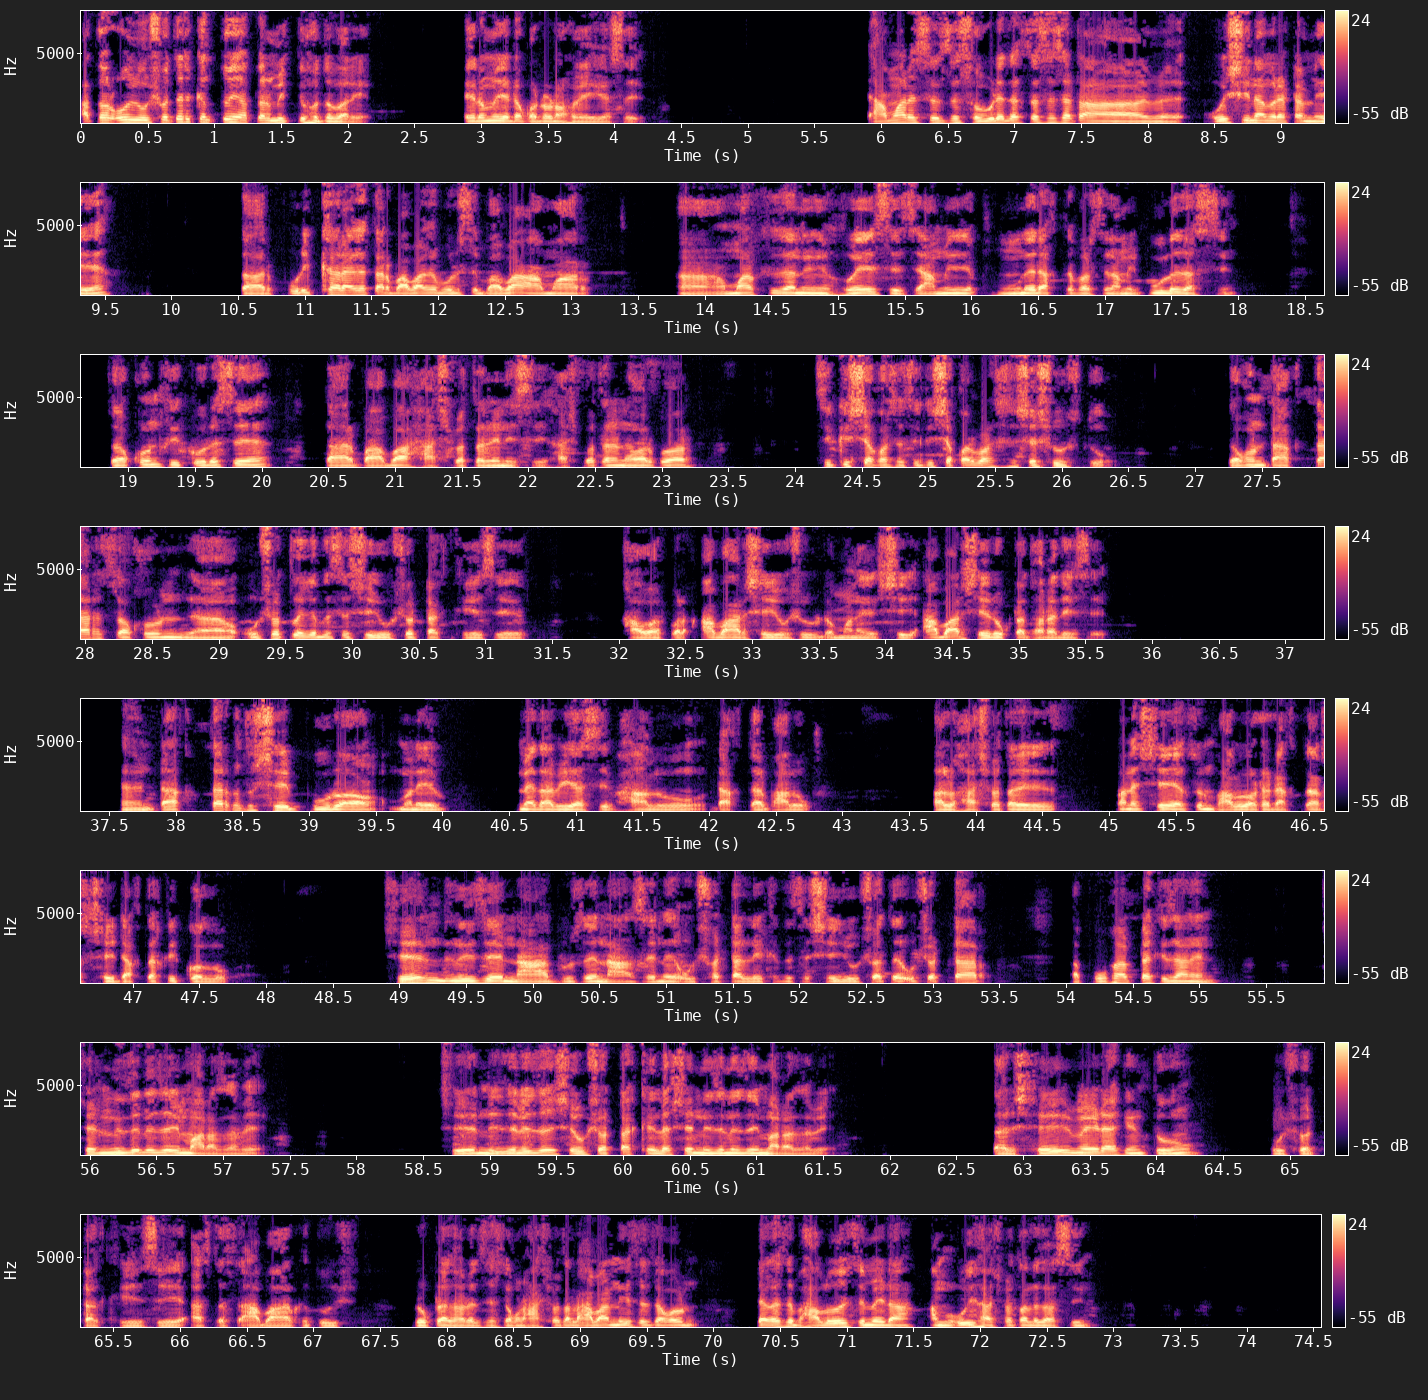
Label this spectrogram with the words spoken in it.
আপনার ওই ওষুধের কিন্তু আপনার মৃত্যু হতে পারে। এরকমই একটা ঘটনা হয়ে গেছে। আমার যে ছবিটা দেখতেছে সেটা ঐশী নামের একটা মেয়ে তার পরীক্ষার আগে তার বাবাকে বলেছে বাবা আমার আমার কি জানি হয়েছে যে আমি মনে রাখতে পারছি না আমি ভুলে যাচ্ছি। তখন কি করেছে তার বাবা হাসপাতালে নিছে। হাসপাতালে নেওয়ার পর চিকিৎসা করছে। চিকিৎসা করবার সে সুস্থ। তখন ডাক্তার যখন ঔষধ লেগে দিয়েছে সেই ওষুধটা খেয়েছে। খাওয়ার পর আবার সেই ওষুধ মানে সেই আবার সেই রোগটা ধরা দিয়েছে। হ্যাঁ, ডাক্তার কিন্তু সে পুরো মানে মেধাবী আছে ভালো ডাক্তার ভালো ভালো হাসপাতালে মানে সে একজন ভালো একটা ডাক্তার। সেই ডাক্তার কি করল? সে নিজে না বুঝে, না জেনে ঔষধটা লিখে দিচ্ছে সেই ঔষধের ঔষধটার প্রভাবটা কি জানেন? সে নিজে নিজেই মারা যাবে। সে নিজে নিজেই সে ঔষধটা খেলে সে নিজে নিজেই মারা যাবে। তার সেই মেয়েটা কিন্তু ঔষধটা খেয়েছে, আস্তে আস্তে আবার কিন্তু রোগটা ধরেছে যখন হাসপাতালে আবার নিয়েছে যখন দেখা যাচ্ছে ভালো হয়েছে মেয়েটা। আমি ওই হাসপাতালে যাচ্ছি।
